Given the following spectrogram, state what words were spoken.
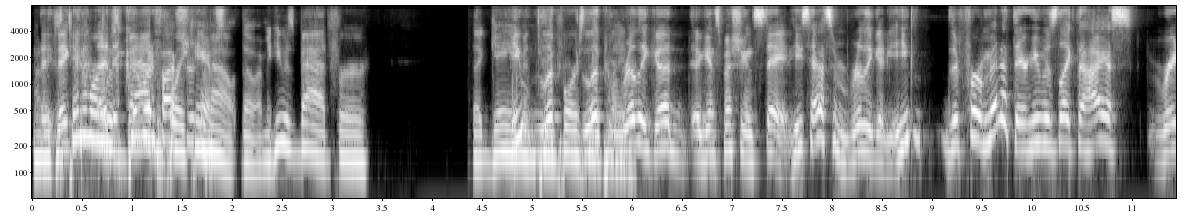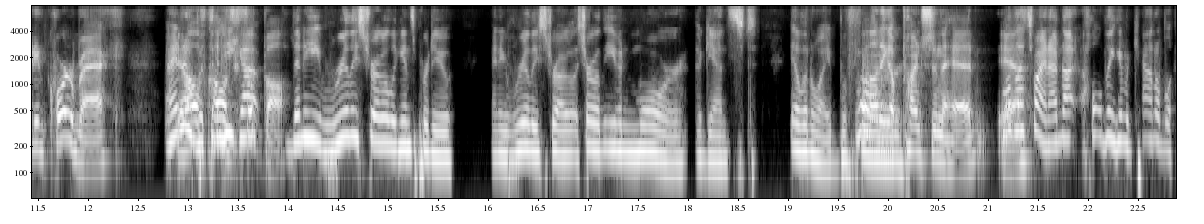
I don't know, they- they Tanner could- Morgan they was win bad before he came games. out, though. I mean, he was bad for the game He looked looked really good against Michigan State. He's had some really good. He for a minute there, he was like the highest rated quarterback. I in know, all but then he got football. then he really struggled against Purdue, and he really struggled struggled even more against Illinois before. Well, he got punched in the head. Yeah. Well, that's fine. I'm not holding him accountable.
